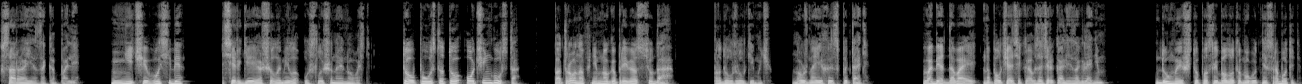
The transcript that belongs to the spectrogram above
в сарае закопали. Ничего себе, Сергея ошеломила услышанная новость. То пусто, то очень густо. Патронов немного привез сюда, продолжил Кимыч. Нужно их испытать. В обед давай на полчасика в зазеркалье заглянем. Думаешь, что после болота могут не сработать?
